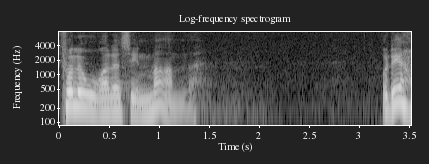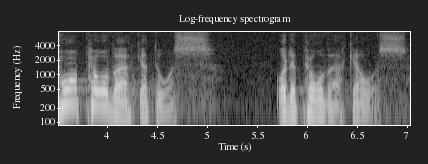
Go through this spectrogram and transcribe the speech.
förlorade sin man. Och det har påverkat oss och det påverkar oss.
